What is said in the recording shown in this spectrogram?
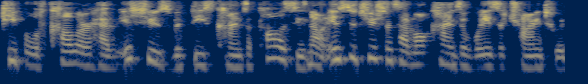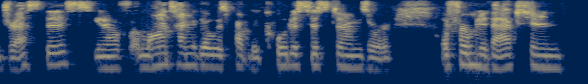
people of color have issues with these kinds of policies. Now, institutions have all kinds of ways of trying to address this. You know, a long time ago it was probably quota systems or affirmative action,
